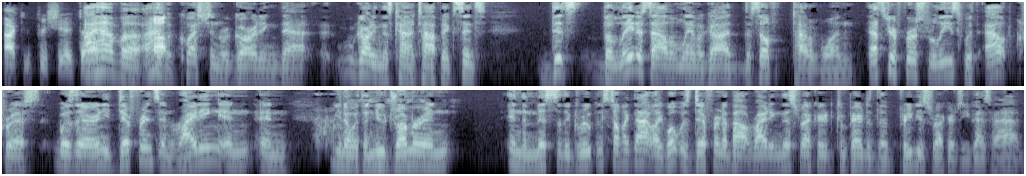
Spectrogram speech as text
I can appreciate that. I have a I have Uh, a question regarding that regarding this kind of topic since this the latest album Lamb of God the self-titled one that's your first release without Chris. Was there any difference in writing and and you know with a new drummer in in the midst of the group and stuff like that? Like what was different about writing this record compared to the previous records you guys had?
